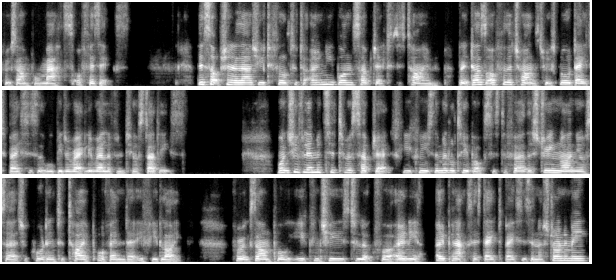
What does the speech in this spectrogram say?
for example, maths or physics. This option allows you to filter to only one subject at a time, but it does offer the chance to explore databases that will be directly relevant to your studies. Once you've limited to a subject, you can use the middle two boxes to further streamline your search according to type or vendor if you'd like. For example, you can choose to look for only open access databases in astronomy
